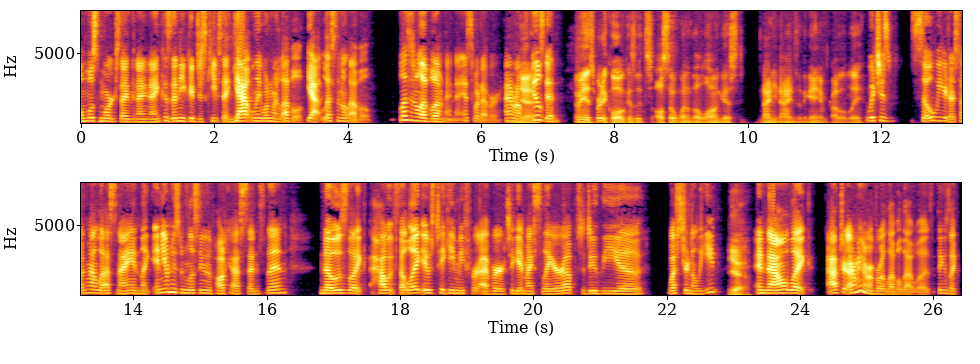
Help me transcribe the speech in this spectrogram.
almost more exciting than 99 cuz then you could just keep saying, "Yeah, only one more level." Yeah, less than a level. Less than a level of 99. It's whatever. I don't know. Yeah. Feels good. I mean, it's pretty cool because it's also one of the longest 99s in the game, probably. Which is so weird. I was talking about last night and like anyone who's been listening to the podcast since then knows like how it felt like it was taking me forever to get my slayer up to do the uh Western Elite. Yeah, And now, like, after I don't even remember what level that was. I think it was like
